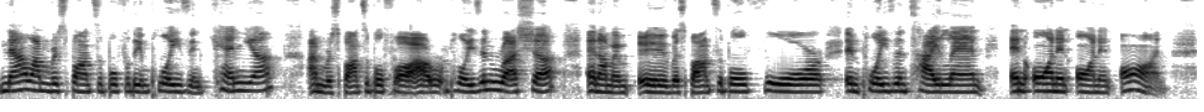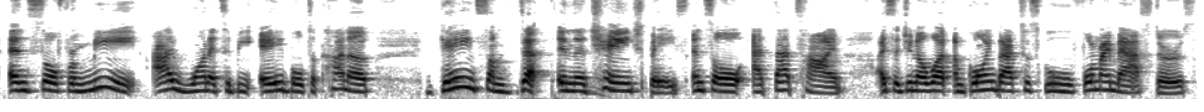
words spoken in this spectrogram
now I'm responsible for the employees in Kenya. I'm responsible for our employees in Russia. And I'm uh, responsible for employees in Thailand and on and on and on. And so for me, I wanted to be able to kind of gain some depth in the change space. And so at that time, I said, you know what? I'm going back to school for my master's.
